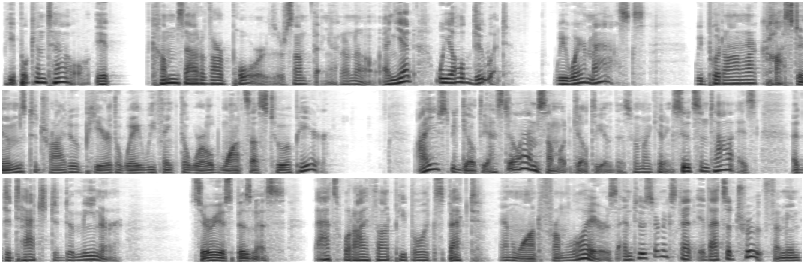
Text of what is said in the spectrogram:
people can tell. It comes out of our pores or something. I don't know. And yet we all do it. We wear masks. We put on our costumes to try to appear the way we think the world wants us to appear. I used to be guilty. I still am somewhat guilty of this. Who am I kidding? Suits and ties, a detached demeanor, serious business. That's what I thought people expect and want from lawyers. And to a certain extent, that's a truth. I mean,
